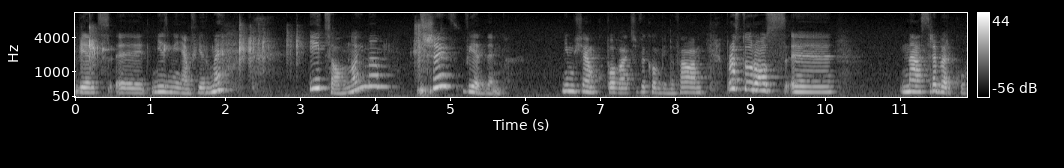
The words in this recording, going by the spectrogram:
więc yy, nie zmieniam firmy. I co? No i mam trzy w jednym. Nie musiałam kupować, wykombinowałam. Po prostu roz y, na sreberku.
